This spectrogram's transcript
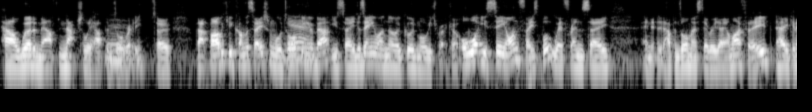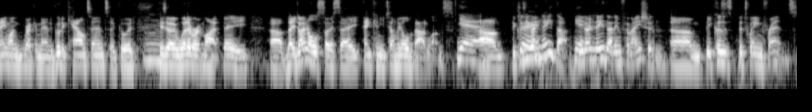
how word of mouth naturally happens already. So that barbecue conversation we're talking Mm. Yeah. about, you say, does anyone know a good mortgage broker? Or what you see on Facebook where friends say, and it happens almost every day on my feed, hey, can anyone recommend a good accountant, a good Mm. physio, whatever it might be? Uh, they don't also say, and can you tell me all the bad ones? Yeah. Um, because you don't need that. Yeah. You don't need that information um, because it's between friends.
